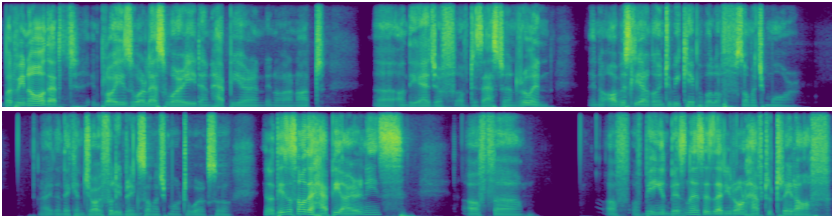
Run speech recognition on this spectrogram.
But we know that employees who are less worried and happier and you know are not uh, on the edge of, of disaster and ruin you know obviously are going to be capable of so much more right? And they can joyfully bring so much more to work. So you know these are some of the happy ironies of uh, of of being in business is that you don't have to trade off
